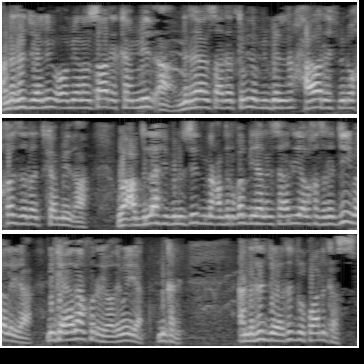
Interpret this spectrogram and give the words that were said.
أن الرجل ومن الأنصار كان مذأة من الأنصار كان مذأة من بن حارث بن خزرج كان مذأة وعبد الله بن زيد بن عبد الرقبي الأنصاري الخزرجي بليلا. منك آذان كله هذا ويان من أن الرجل رجل قوانكس.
